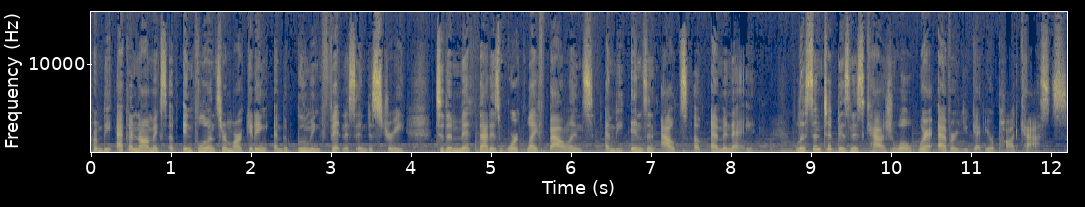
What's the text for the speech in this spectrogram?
from the economics of influencer marketing and the booming fitness industry to the myth that is work-life balance and the ins and outs of M&A. Listen to Business Casual wherever you get your podcasts.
